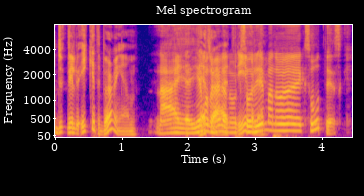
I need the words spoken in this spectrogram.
du, vil du ikke til Birmingham? Nei, gi meg noe, noe, eksotisk.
